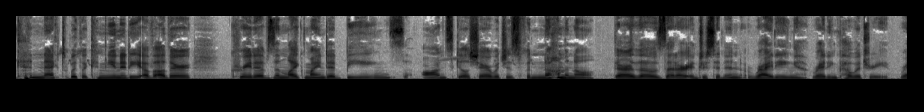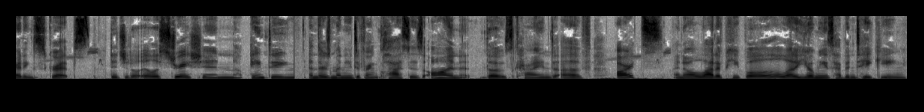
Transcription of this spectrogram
connect with a community of other creatives and like minded beings on Skillshare, which is phenomenal. There are those that are interested in writing, writing poetry, writing scripts, digital illustration, painting, and there's many different classes on those kind of arts. I know a lot of people, a lot of yomis have been taking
